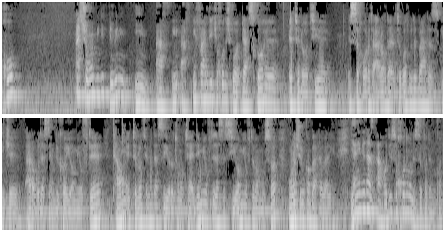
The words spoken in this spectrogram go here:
خب پس شما ببینید ببینید این اف این, اف این فردی که خودش با دستگاه اطلاعاتی استخبارات عراق در ارتباط بوده. بعد از اینکه عراق دست امریکایی میفته تمام اطلاعات اینا دست ایالات متحده میفته دست سیا میفته و موساد اونا شروع می‌کنن بهره بری یعنی میاد از احادیث خودمون استفاده می‌کنه.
